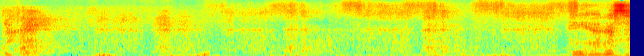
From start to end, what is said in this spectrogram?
Так. И раз.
